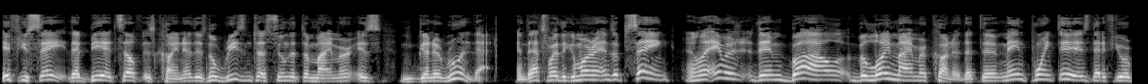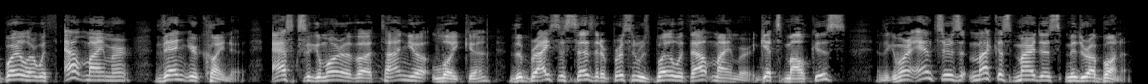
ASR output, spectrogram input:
If you say that Bia itself is kainer, there's no reason to assume that the mimer is going to ruin that. And that's why the Gemara ends up saying, that the main point is that if you are boiler without mimer, then you're kainer. Asks the Gemara of uh, Tanya Loika, the Brisa says that a person who's boiled without mimer gets malchus, and the Gemara answers, makas mardas midrabanan.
